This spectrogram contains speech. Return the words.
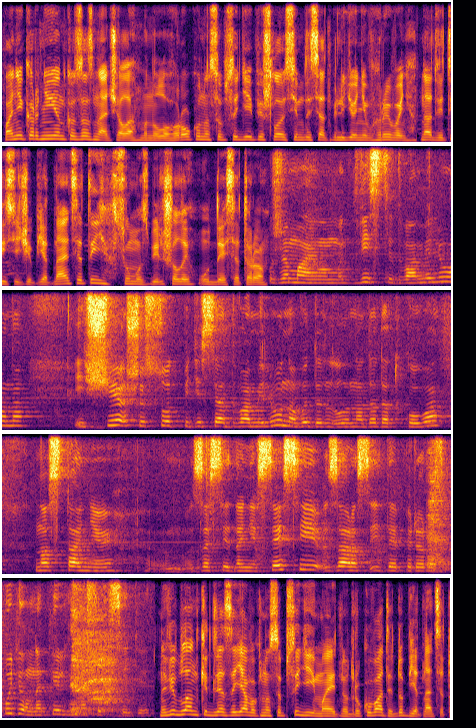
Пані Корнієнко зазначила, минулого року на субсидії пішло 70 мільйонів гривень. На 2015-й суму збільшили у десятеро. Вже маємо 202 мільйона і ще 652 мільйона виділено додатково на останнє ем, засіданні сесії. Зараз йде перерозподіл на пільги на субсидії. Нові бланки для заявок на субсидії мають надрукувати до 15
